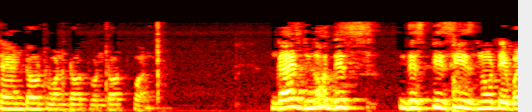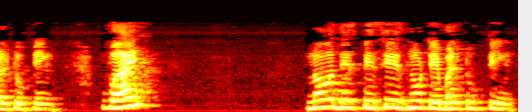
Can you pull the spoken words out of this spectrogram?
10.1.1.1 guys no this this pc is not able to ping. Why? No this pc is not able to ping.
